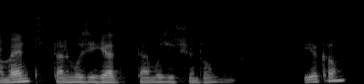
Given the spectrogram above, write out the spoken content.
Moment, dann muss ich ja, da muss ich schon drum. Hier kommen.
